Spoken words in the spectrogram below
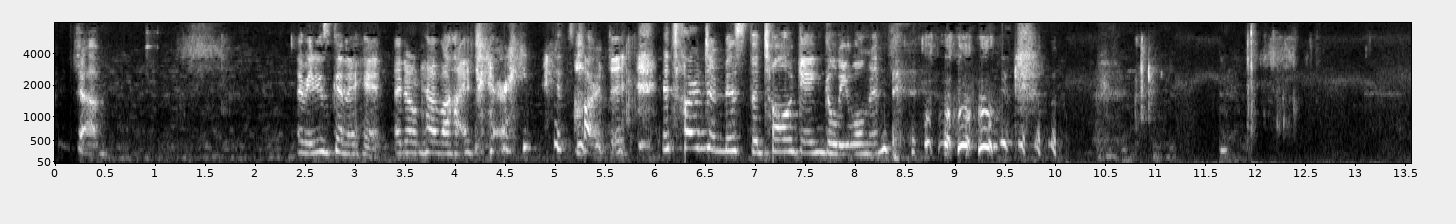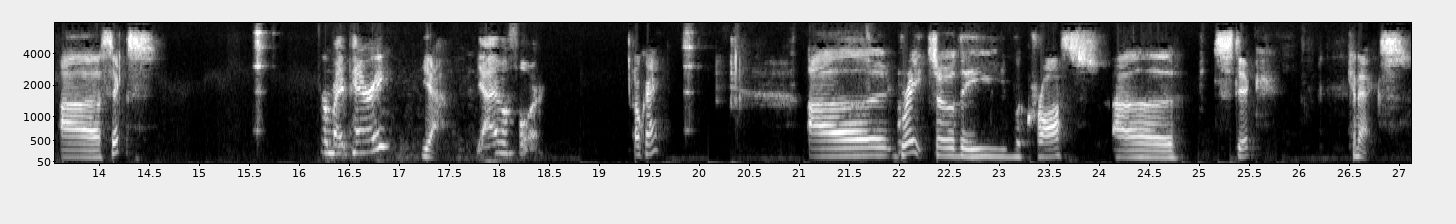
Good job. I mean, he's gonna hit. I don't have a high parry. It's hard to it's hard to miss the tall, gangly woman. Uh, six. For my parry, Yeah. yeah, I have a four. Okay. Uh, great. So the lacrosse uh, stick connects.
